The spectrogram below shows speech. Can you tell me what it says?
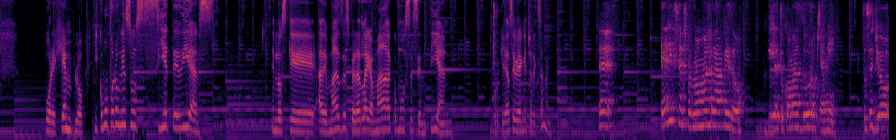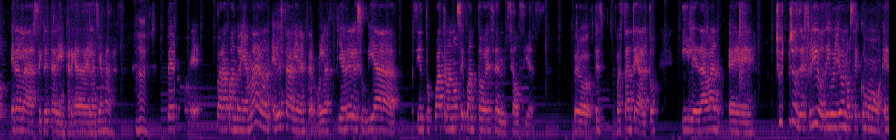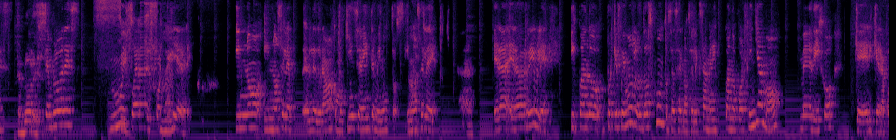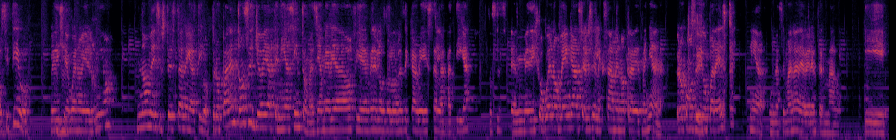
por ejemplo. ¿Y cómo fueron esos siete días en los que, además de esperar la llamada, cómo se sentían? Porque ya se habían hecho el examen. Eh, Eric se enfermó más rápido y le tocó más duro que a mí. Entonces yo era la secretaria encargada de las llamadas. Pero eh, para cuando llamaron, él estaba bien enfermo. La fiebre le subía a 104, no sé cuánto es en Celsius, pero es bastante alto. Y le daban eh, chuchos de frío, digo yo, no sé cómo es. Temblores. Temblores muy fuertes por la fiebre y no, y no se le, le duraban como 15, 20 minutos y no se le... Era, era horrible. Y cuando, porque fuimos los dos juntos a hacernos el examen y cuando por fin llamó, me dijo que Eric era positivo. Le dije, bueno, ¿y el mío? No, me dice, usted está negativo. Pero para entonces yo ya tenía síntomas, ya me había dado fiebre, los dolores de cabeza, la fatiga. Entonces eh, me dijo, bueno, venga a hacerse el examen otra vez mañana. Pero como te digo, para eso tenía una semana de haber enfermado y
